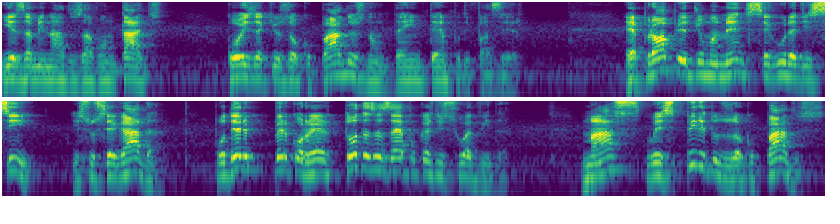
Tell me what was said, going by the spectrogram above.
e examinados à vontade, coisa que os ocupados não têm tempo de fazer. É próprio de uma mente segura de si e sossegada poder percorrer todas as épocas de sua vida mas o espírito dos ocupados,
